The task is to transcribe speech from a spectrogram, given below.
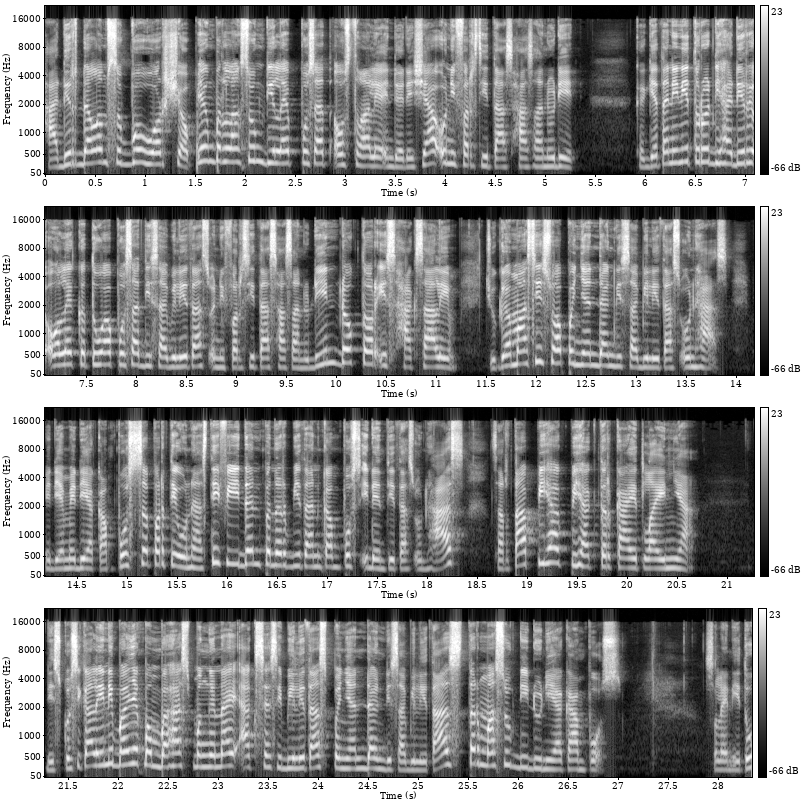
hadir dalam sebuah workshop yang berlangsung di Lab Pusat Australia Indonesia Universitas Hasanuddin. Kegiatan ini turut dihadiri oleh Ketua Pusat Disabilitas Universitas Hasanuddin, Dr. Ishak Salim, juga mahasiswa penyandang disabilitas Unhas, media-media kampus seperti Unhas TV dan penerbitan kampus identitas Unhas, serta pihak-pihak terkait lainnya. Diskusi kali ini banyak membahas mengenai aksesibilitas penyandang disabilitas termasuk di dunia kampus. Selain itu,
